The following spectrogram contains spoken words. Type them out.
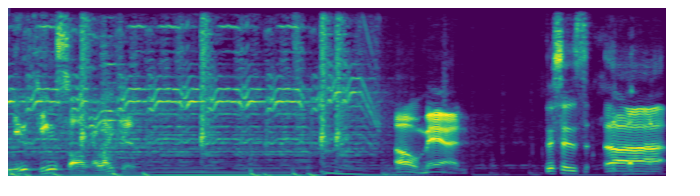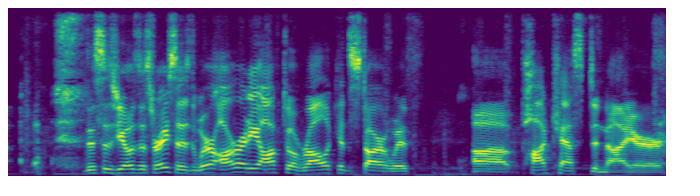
new theme song. I like it. Oh man. This is uh this is Yo, Is This Racist. We're already off to a rollicking start with uh podcast denier.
